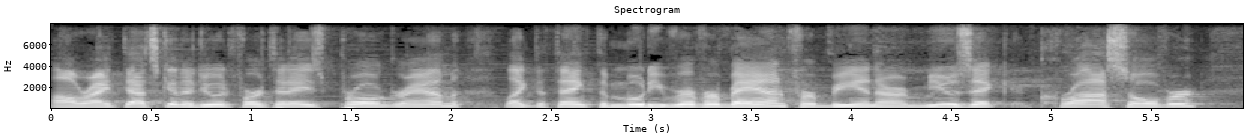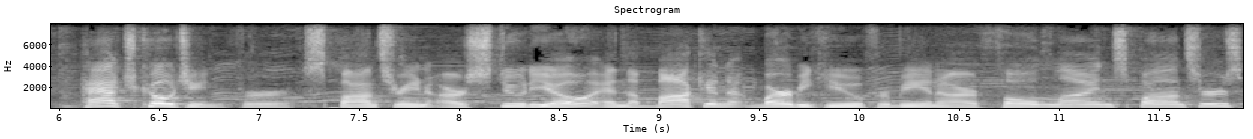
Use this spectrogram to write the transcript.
All right, that's going to do it for today's program. I'd like to thank the Moody River Band for being our music crossover, Hatch Coaching for sponsoring our studio, and the Bakken Barbecue for being our phone line sponsors.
